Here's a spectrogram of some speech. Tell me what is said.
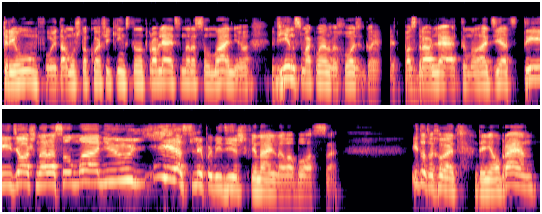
триумфу и тому, что Кофи Кингстон отправляется на Расселманию, Винс Макмен выходит, говорит, поздравляю, ты молодец, ты идешь на Расселманию, если победишь финального босса. И тут выходит Дэниел Брайан,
